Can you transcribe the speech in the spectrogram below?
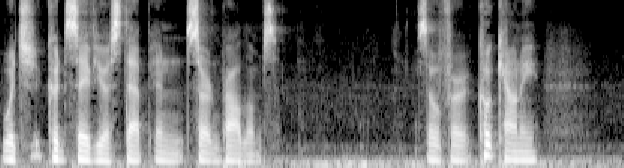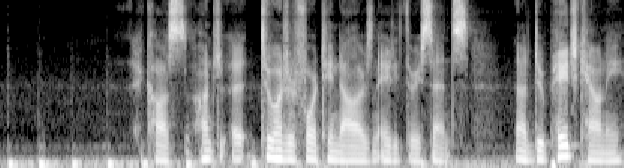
which could save you a step in certain problems. So for Cook County, it costs $214.83. Uh, now DuPage County,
